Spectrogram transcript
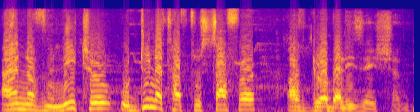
and of the nature who do not have to suffer of globalization.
